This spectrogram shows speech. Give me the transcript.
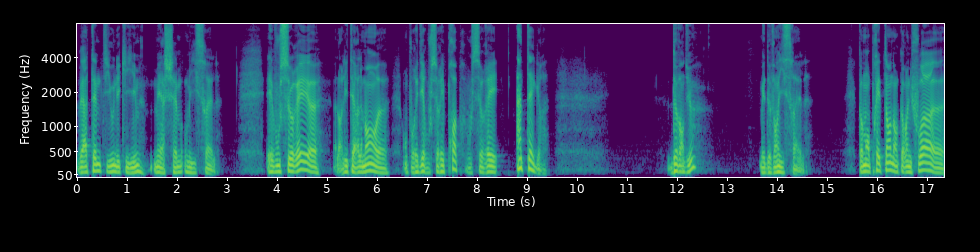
Ve'atem tiyun ekiyim, me Hashem Israël et vous serez, euh, alors littéralement, euh, on pourrait dire, vous serez propre, vous serez intègre devant Dieu, mais devant Israël. Comment prétendre, encore une fois, euh,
